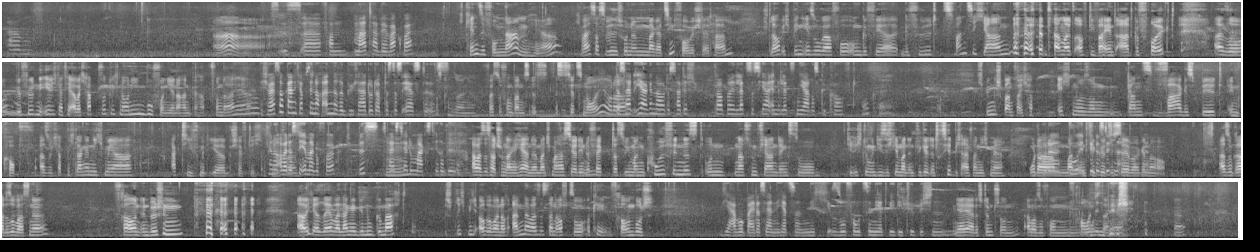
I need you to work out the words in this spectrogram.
Ähm, Ah, es ist äh, von Marta Bevacqua. ich kenne sie vom Namen her. Ich weiß, dass wir sie schon im Magazin vorgestellt haben. Ich glaube, ich bin ihr sogar vor ungefähr gefühlt 20 Jahren damals auf Deviant Art gefolgt. Also gefühlt eine Ewigkeit her. Aber ich habe wirklich noch nie ein Buch von ihr in der Hand gehabt. Von daher, Ich weiß auch gar nicht, ob sie noch andere Bücher hat oder ob das das erste das ist. kann sein, ja. Weißt du, von wann es ist? Ist es jetzt neu oder? Das hat, ja genau, das hatte ich, glaube letztes Jahr, Ende letzten Jahres gekauft. Okay. Ich bin gespannt, weil ich habe echt nur so ein ganz vages Bild im Kopf. Also ich habe mich lange nicht mehr aktiv mit ihr beschäftigt. Genau, aber Fall. dass du ihr immer gefolgt bist, heißt ja, du magst ihre Bilder. aber es ist halt schon lange her. Ne? Manchmal hast du ja den Mhm. Effekt, dass du jemanden cool findest und nach fünf Jahren denkst du, die Richtung, in die sich jemand entwickelt, interessiert mich einfach nicht mehr. Oder, Oder man entwickelt sich selber, ja. genau. Also gerade sowas, ne? Frauen in Büschen. Habe ich ja selber lange genug gemacht. Spricht mich auch immer noch an, aber es ist dann oft so, okay, Frau im Busch. Ja, wobei das ja jetzt nicht so funktioniert wie die typischen Ja, ja, das stimmt schon. Aber so vom Frauen in Muster her. Büschen. Ja.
